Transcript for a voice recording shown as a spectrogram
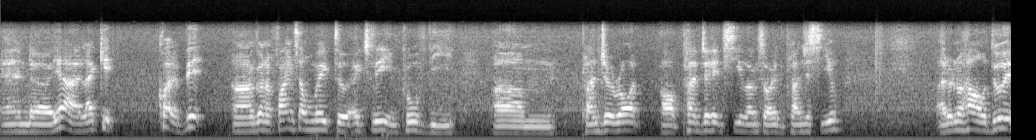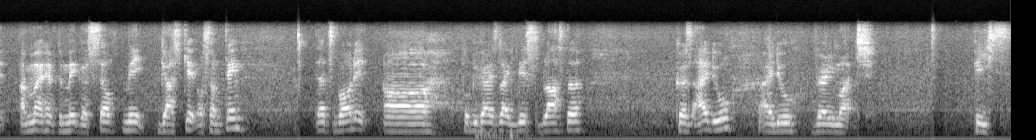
And uh, yeah I like it quite a bit. Uh, I'm gonna find some way to actually improve the um, plunger rod or plunger head seal. I'm sorry the plunger seal. I don't know how I'll do it. I might have to make a self-made gasket or something. That's about it. Uh, hope you guys like this blaster because I do. I do very much. Peace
